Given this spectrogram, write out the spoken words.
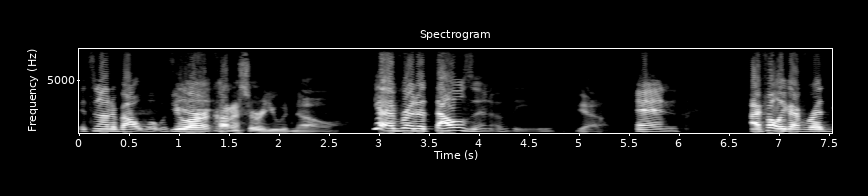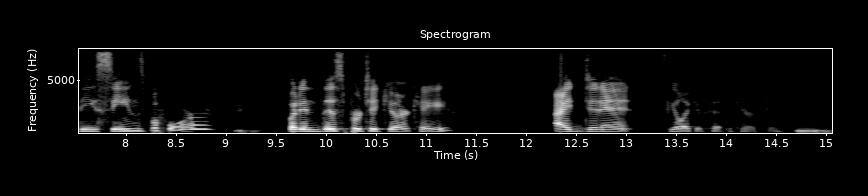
it's not about what was You are a connoisseur. You would know. Yeah, I've read a thousand of these. Yeah. And I felt like I've read these scenes before. But in this particular case, I didn't feel like it fit the character. Mm.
